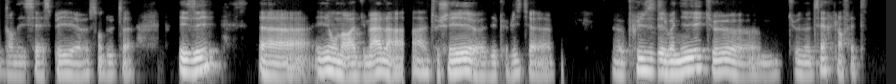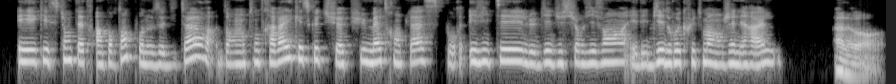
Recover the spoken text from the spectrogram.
dans des CSP sans doute aisés, et on aura du mal à, à toucher des publics plus éloignés que que notre cercle en fait. Et question peut-être importante pour nos auditeurs, dans ton travail, qu'est-ce que tu as pu mettre en place pour éviter le biais du survivant et les biais de recrutement en général? Alors,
